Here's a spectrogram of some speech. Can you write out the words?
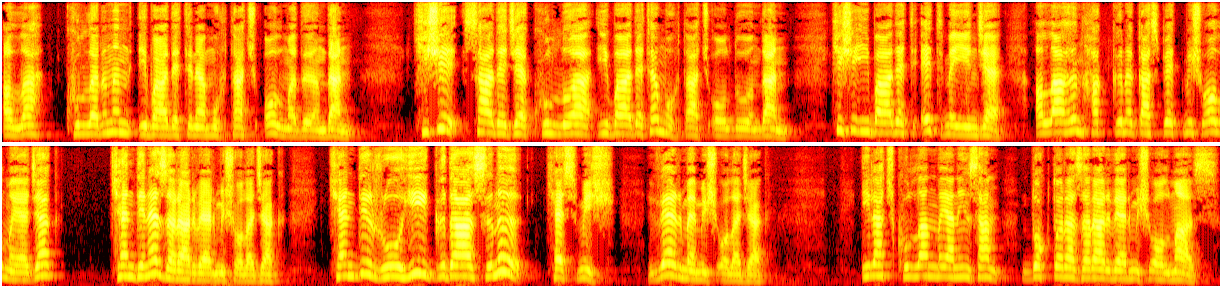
Allah kullarının ibadetine muhtaç olmadığından, kişi sadece kulluğa, ibadete muhtaç olduğundan, kişi ibadet etmeyince Allah'ın hakkını gasp etmiş olmayacak, kendine zarar vermiş olacak, kendi ruhi gıdasını kesmiş, vermemiş olacak. İlaç kullanmayan insan doktora zarar vermiş olmaz.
